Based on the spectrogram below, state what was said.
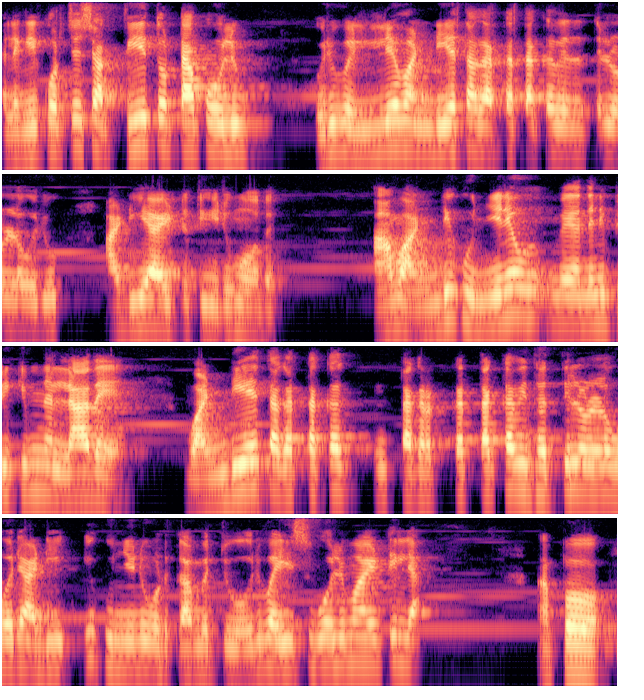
അല്ലെങ്കിൽ കുറച്ച് ശക്തിയെ തൊട്ടാൽ പോലും ഒരു വലിയ വണ്ടിയെ തകർക്കത്തക്ക വിധത്തിലുള്ള ഒരു അടിയായിട്ട് തീരുമോ അത്? ആ വണ്ടി കുഞ്ഞിനെ വേദനിപ്പിക്കും എന്നല്ലാതെ വണ്ടിയെ തകർത്തക്ക തകർക്കത്തക്ക വിധത്തിലുള്ള ഒരു അടി കുഞ്ഞിന് കൊടുക്കാൻ പറ്റുമോ? ഒരു വയസ്സ് പോലും ആയിട്ടില്ല. അപ്പോ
